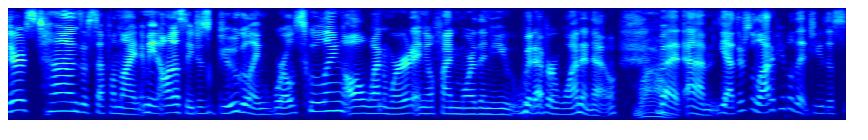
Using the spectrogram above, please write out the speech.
there's tons of stuff online. I mean, honestly, just Googling world schooling, all one word, and you'll find more than you would ever want to know. Wow. But um, yeah, there's a lot of people that do this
